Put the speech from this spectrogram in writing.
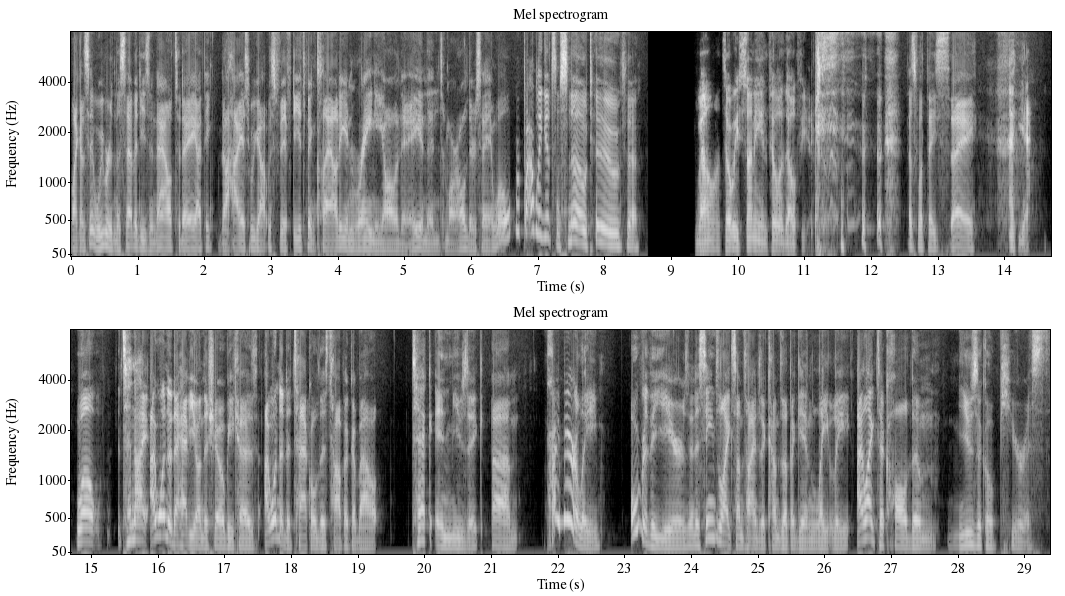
like I said, we were in the 70s, and now today, I think the highest we got was 50. It's been cloudy and rainy all day, and then tomorrow they're saying, well, we'll probably get some snow too. So Well, it's always sunny in Philadelphia. that's what they say. yeah. Well, tonight I wanted to have you on the show because I wanted to tackle this topic about tech and music, um, primarily over the years, and it seems like sometimes it comes up again lately. I like to call them musical purists.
